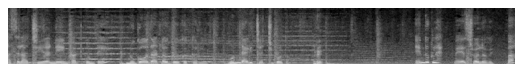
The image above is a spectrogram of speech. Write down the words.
అసలు ఆ చీర నేను కట్టుకుంటే నువ్వు గోదాట్లో దూకక్కర్లేదు. గుండెకి చచ్చిపోతావు. అరే. ఎందుకులే? వేస్ట్ వాళ్ళవి పా.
